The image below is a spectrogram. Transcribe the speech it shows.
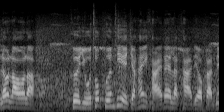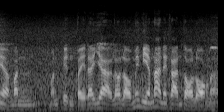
แล้วเราล่ะ คืออยู่ทุกพื้นที่จะให้ขายได้ราคาเดียวกันเนี่ยมันมันเป็นไปได้ยากแล้วเราไม่มีอำนาจในการต่อรองนะ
